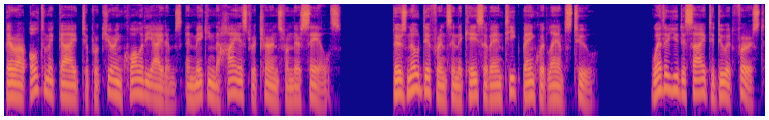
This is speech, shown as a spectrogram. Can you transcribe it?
they're our ultimate guide to procuring quality items and making the highest returns from their sales. There's no difference in the case of antique banquet lamps too. Whether you decide to do it first,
